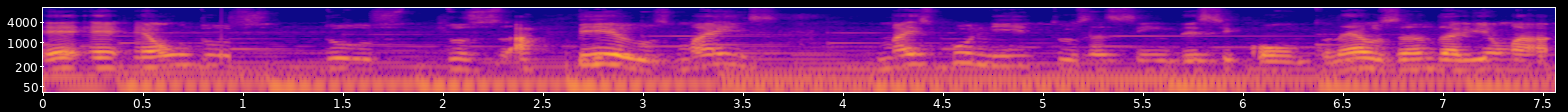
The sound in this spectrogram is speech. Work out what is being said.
é, é, é um dos, dos, dos apelos mais, mais bonitos assim desse conto, né? Usando ali uma,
